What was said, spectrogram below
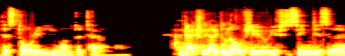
the story you want to tell. And actually, I don't know if you if you've seen this. Uh,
